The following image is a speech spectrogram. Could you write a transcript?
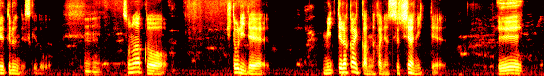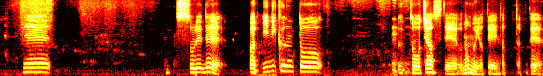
えてるんですけど、うんうん。その後、一人で、ミッテラ会館の中には寿司屋に行って、ええで、それで、まあ、入りくんと、うんうんとお茶合わせて飲む予定だったので、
